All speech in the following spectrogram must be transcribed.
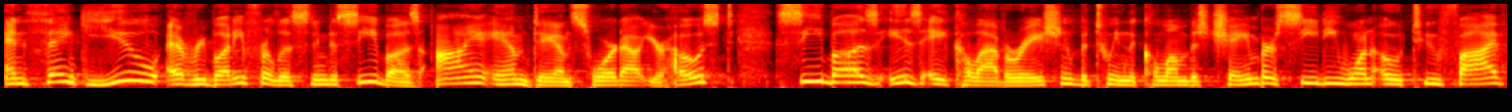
And thank you, everybody, for listening to CBuzz. I am Dan Swartout, your host. CBuzz is a collaboration between the Columbus Chamber, CD1025,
